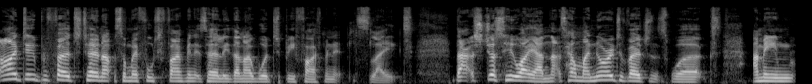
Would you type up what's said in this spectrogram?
I do prefer to turn up somewhere 45 minutes early than I would to be five minutes late. That's just who I am. That's how my neurodivergence works. I mean,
